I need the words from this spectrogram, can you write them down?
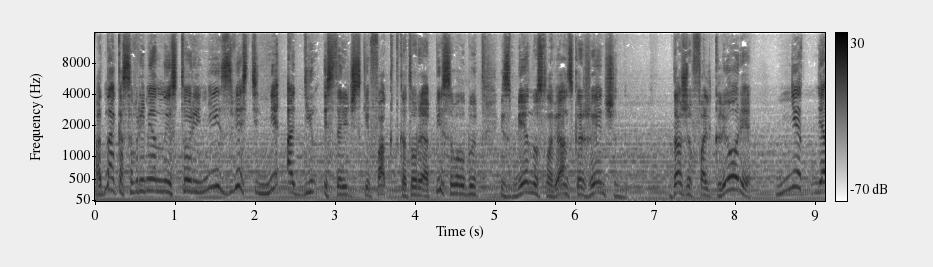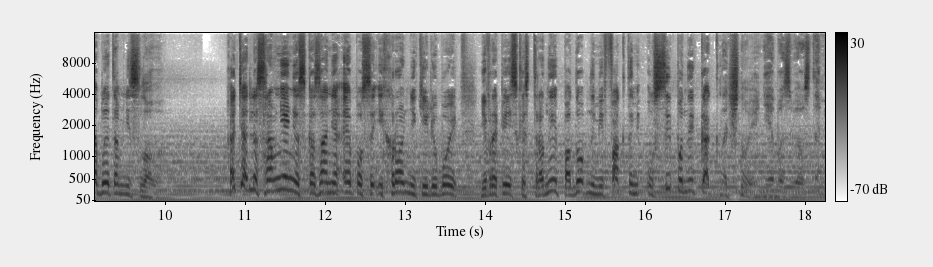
Однако современной истории неизвестен ни один исторический факт, который описывал бы измену славянской женщины. Даже в фольклоре нет ни об этом ни слова. Хотя для сравнения сказания эпоса и хроники любой европейской страны подобными фактами усыпаны, как ночное небо звездами.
